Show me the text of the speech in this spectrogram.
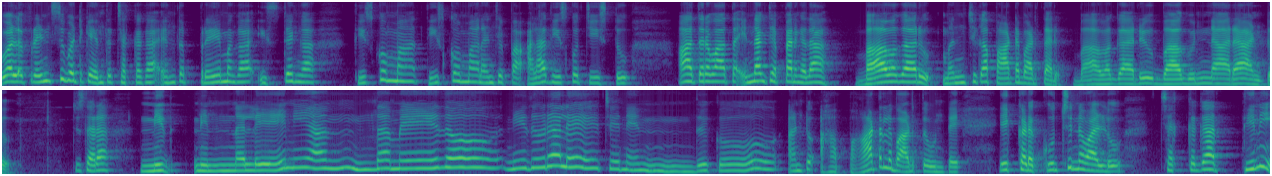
వాళ్ళ ఫ్రెండ్స్ బట్టికి ఎంత చక్కగా ఎంత ప్రేమగా ఇష్టంగా తీసుకోమ్మా తీసుకోమ్మా అని చెప్పి అలా తీసుకొచ్చి ఇస్తూ ఆ తర్వాత ఇందాక చెప్పాను కదా బావగారు మంచిగా పాట పాడతారు. బావగారు బాగున్నారా అంటూ. చూసారా? ని నిన్నలేని అందమేదో నిదురలేచెనెందుకో అంటూ ఆ పాటలు పాడుతూ ఉంటే ఇక్కడ కూర్చున్న వాళ్ళు చక్కగా తిని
